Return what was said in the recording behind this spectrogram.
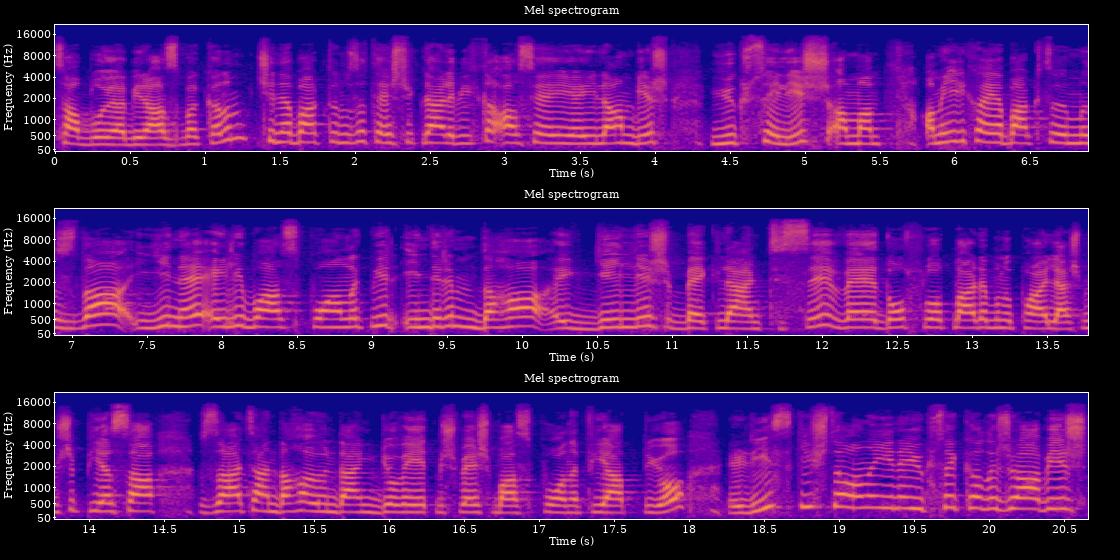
tabloya biraz bakalım. Çin'e baktığımızda teşviklerle birlikte Asya'ya yayılan bir yükseliş ama Amerika'ya baktığımızda yine 50 baz puanlık bir indirim daha gelir beklentisi ve dot plotlarda bunu paylaşmıştı. Piyasa zaten daha önden gidiyor ve 75 bas puanı fiyatlıyor. Risk iştahının yine yüksek kalacağı bir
